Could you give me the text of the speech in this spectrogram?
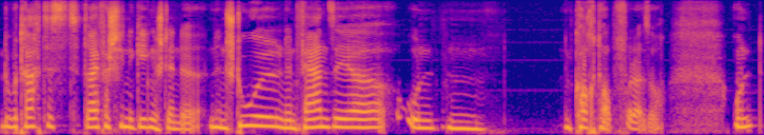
du betrachtest drei verschiedene Gegenstände. Einen Stuhl, einen Fernseher und einen, Kochtopf oder so. Und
